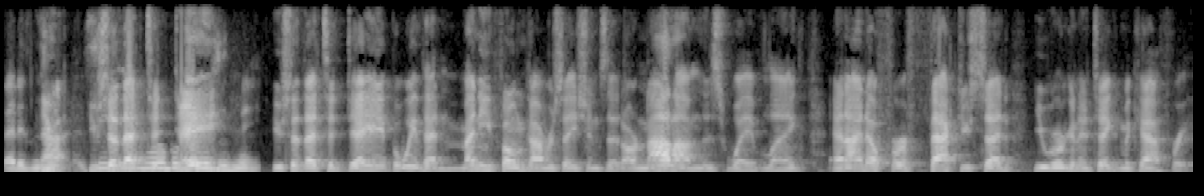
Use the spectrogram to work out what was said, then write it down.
That is You, not. you see, said that Rube agrees with today. me. You said that today, but we've had many phone conversations that are not on this wavelength, and I know for a fact you said you were going to take McCaffrey.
